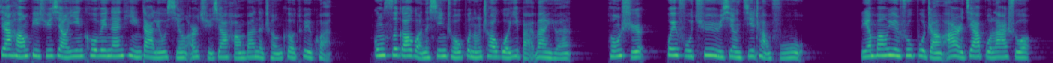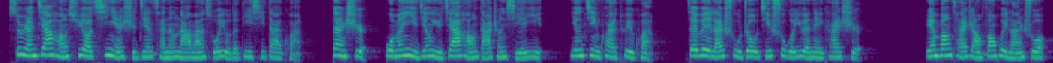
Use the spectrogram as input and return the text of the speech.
加航必须向因 COVID-19 大流行而取消航班的乘客退款，公司高管的薪酬不能超过一百万元，同时恢复区域性机场服务。联邦运输部长阿尔加布拉说：“虽然加航需要七年时间才能拿完所有的低息贷款，但是我们已经与加航达成协议，应尽快退款，在未来数周及数个月内开始。”联邦财长方慧兰说。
